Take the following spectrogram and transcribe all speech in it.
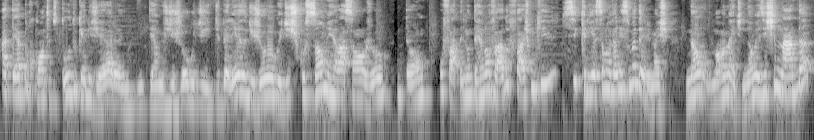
até por conta de tudo que ele gera em, em termos de jogo, de, de, beleza de jogo e de discussão em relação ao jogo. Então, o fato de ele não ter renovado faz com que se crie essa novela em cima dele. Mas, não, novamente, não existe nada,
